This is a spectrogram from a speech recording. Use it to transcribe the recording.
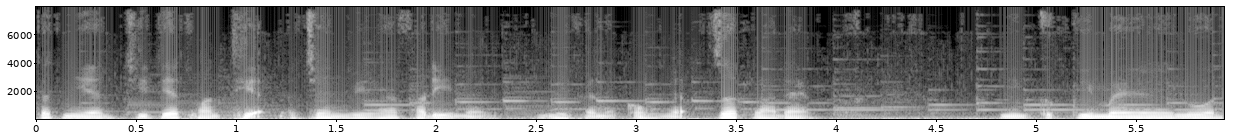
Tất nhiên chi tiết hoàn thiện ở trên VinFast Fadin này mình phải là công nhận rất là đẹp. Nhìn cực kỳ mê luôn.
